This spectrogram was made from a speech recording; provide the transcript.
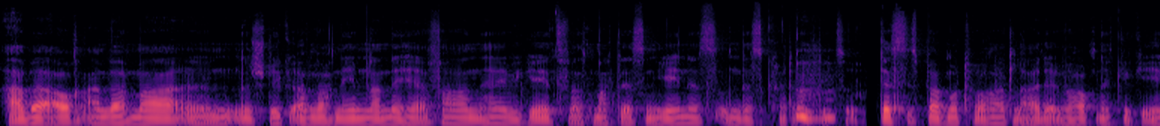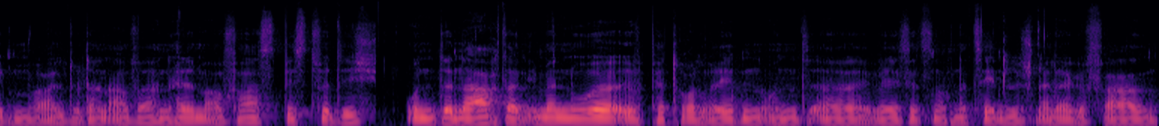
aber auch einfach mal ein, Stück einfach nebeneinander herfahren, hey, wie geht's, was macht das und jenes und das gehört auch mhm. dazu. Das ist beim Motorrad leider überhaupt nicht gegeben, weil du dann einfach einen Helm auf hast, bist für dich und danach dann immer nur über Petrol reden und äh, wäre jetzt noch eine Zehntel schneller gefahren,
